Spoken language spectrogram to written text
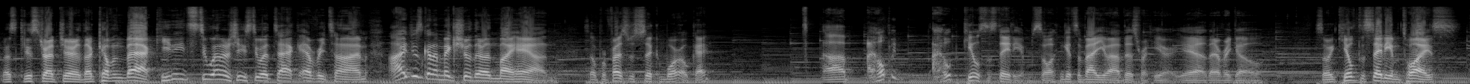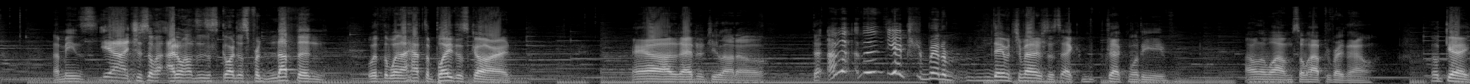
Rescue Stretcher, they're coming back. He needs two energies to attack every time. I just gotta make sure they're in my hand. So Professor Sycamore, okay. Uh, I hope he, I hope he kills the stadium so I can get some value out of this right here. Yeah, there we go. So he killed the stadium twice. That means, yeah, I just don't, I don't have to discard this for nothing with the, when I have to play this card. Yeah, the energy lotto. The, the, extra mana damage to manage this Jack Medivh. I don't know why I'm so happy right now. Okay,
